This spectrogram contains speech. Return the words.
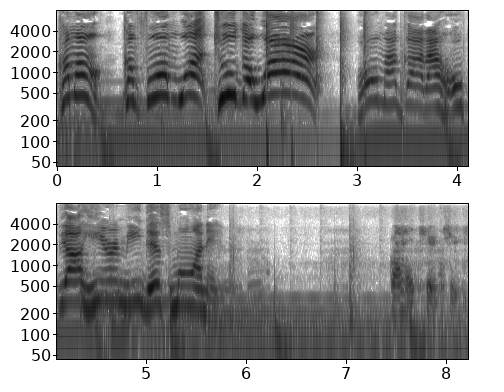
Come on, conform what? To the word. Oh my God, I hope y'all hearing me this morning. Thank you, Jesus.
